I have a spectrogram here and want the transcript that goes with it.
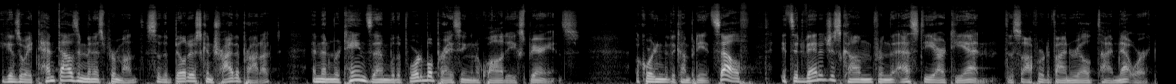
It gives away 10,000 minutes per month so that builders can try the product and then retains them with affordable pricing and a quality experience. According to the company itself, its advantages come from the SDRTN, the software defined real time network,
